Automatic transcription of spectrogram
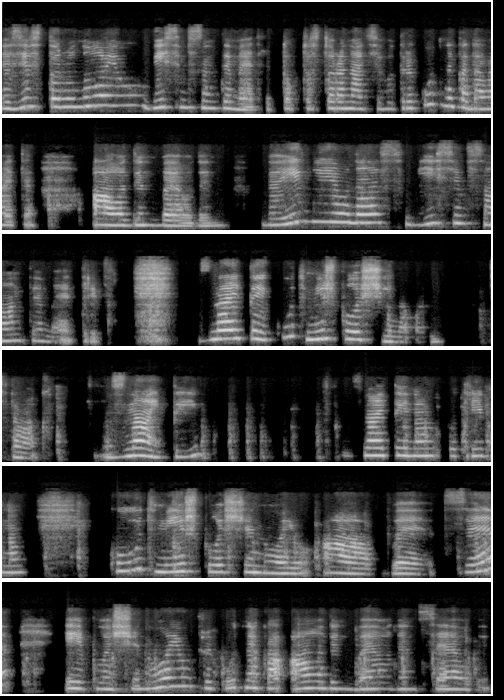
зі стороною 8 см. Тобто сторона цього трикутника, давайте А1, Б1, дорівнює у нас 8 см. Знайти кут між площинами. Так, знайти, знайти нам потрібно кут між площиною А, Б, С і площиною трикутника А1, Б1, С1.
